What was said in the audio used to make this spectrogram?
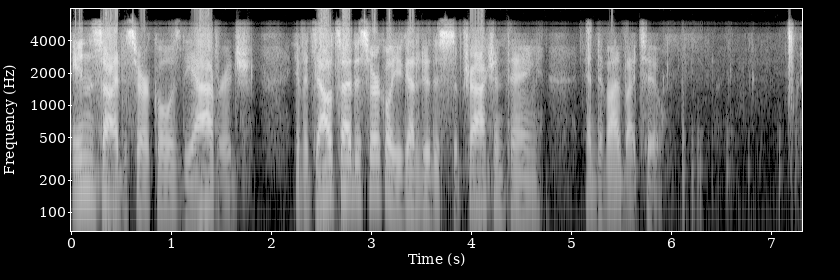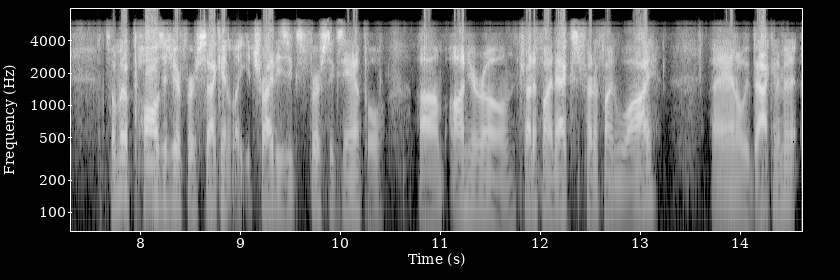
Inside the circle is the average. If it's outside the circle, you've got to do this subtraction thing and divide by 2. So I'm going to pause it here for a second, let you try these first example um, on your own. Try to find x, try to find y and I'll be back in a minute.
